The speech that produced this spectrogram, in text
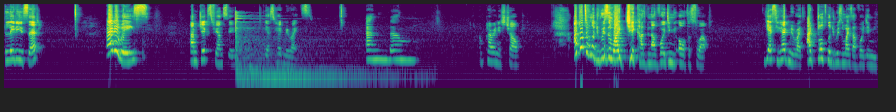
The lady you said? Anyways, I'm Jake's fiance. Yes, you heard me right. And um, I'm carrying his child. I don't even know the reason why Jake has been avoiding me all this while. Yes, you heard me right. I don't know the reason why he's avoiding me.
